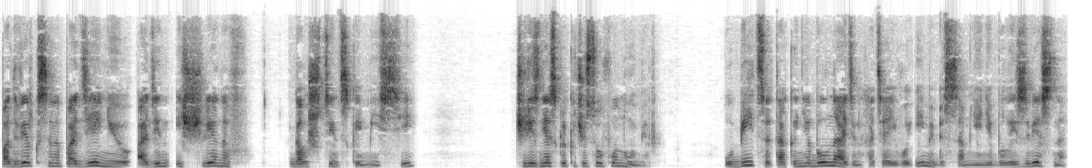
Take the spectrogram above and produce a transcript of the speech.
подвергся нападению один из членов Галштинской миссии. Через несколько часов он умер. Убийца так и не был найден, хотя его имя, без сомнения, было известно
